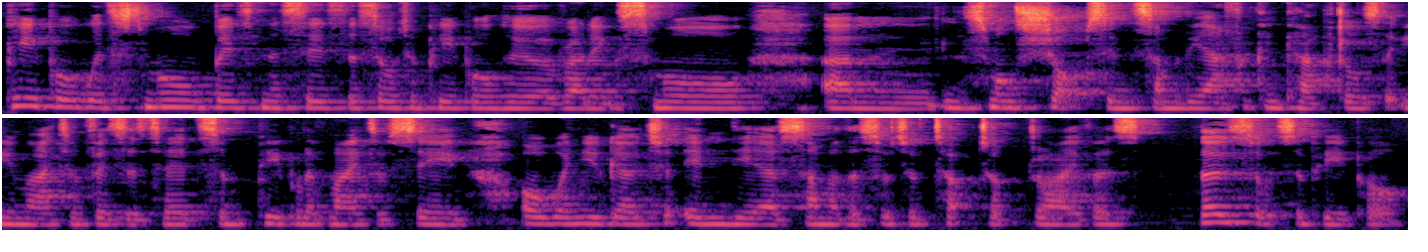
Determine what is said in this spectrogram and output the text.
people with small businesses, the sort of people who are running small um, small shops in some of the African capitals that you might have visited, some people have might have seen, or when you go to India, some of the sort of tuk tuk drivers, those sorts of people.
